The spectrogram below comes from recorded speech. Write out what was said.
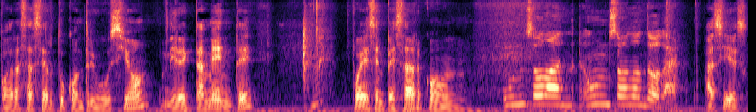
Podrás hacer tu contribución directamente. Puedes empezar con... Un solo, un solo dólar. Así es.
